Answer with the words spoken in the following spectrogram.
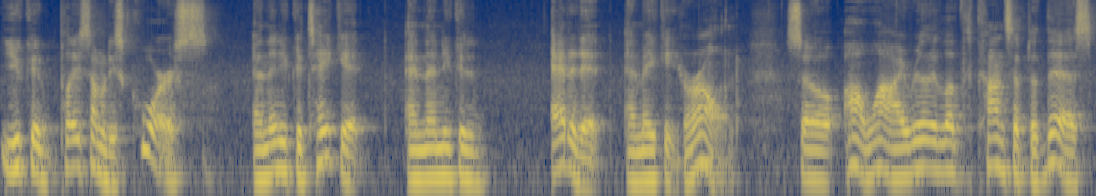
you could play somebody's course, and then you could take it, and then you could edit it and make it your own. So, oh wow, I really love the concept of this.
